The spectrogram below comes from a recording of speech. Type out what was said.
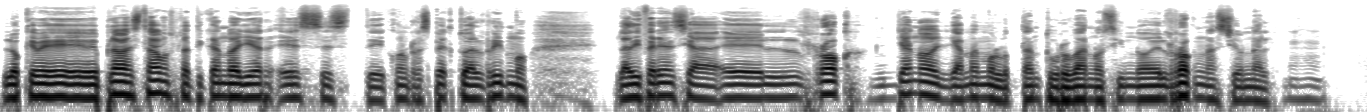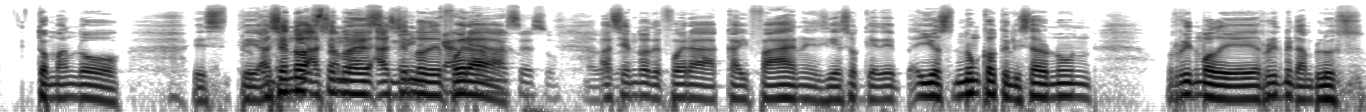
Lo que pla- estábamos platicando ayer es este con respecto al ritmo. La diferencia, el rock, ya no llamémoslo tanto urbano, sino el rock nacional, tomando, este, haciendo, haciendo, más, haciendo de fuera, eso, haciendo de fuera caifanes y eso que de- ellos nunca utilizaron un ritmo de rhythm and blues.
